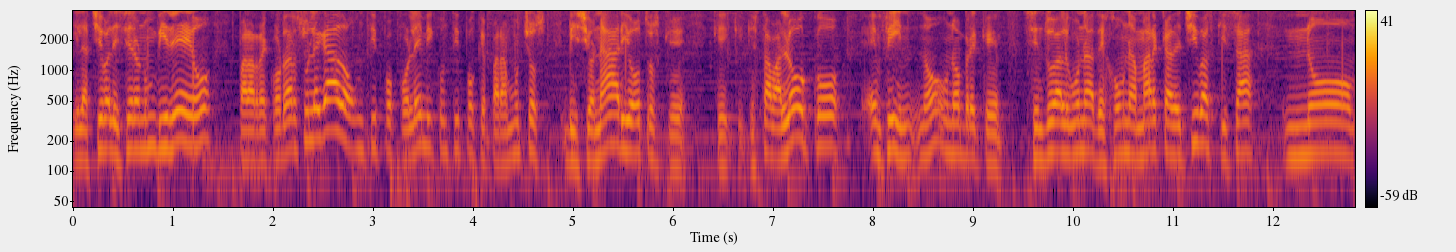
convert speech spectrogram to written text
Y las Chivas le hicieron un video para recordar su legado. Un tipo polémico, un tipo que para muchos visionario, otros que, que, que, estaba loco, en fin, ¿no? Un hombre que sin duda alguna dejó una marca de Chivas, quizá no,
